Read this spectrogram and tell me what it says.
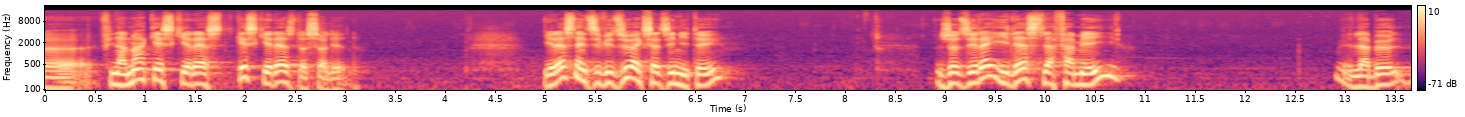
euh, finalement, qu'est-ce qui reste? Qu'est-ce qui reste de solide? Il reste l'individu avec sa dignité. Je dirais, il laisse la famille, la bulle,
